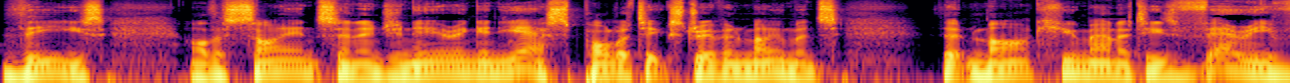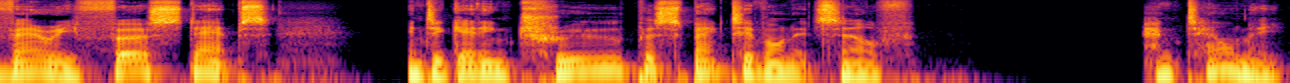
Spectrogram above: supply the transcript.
These are the science and engineering and, yes, politics driven moments that mark humanity's very, very first steps into getting true perspective on itself. And tell me,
